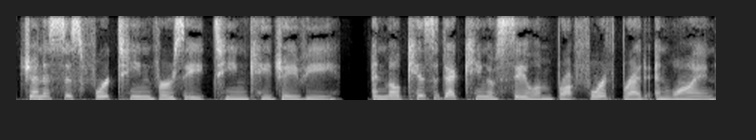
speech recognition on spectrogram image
Genesis 14 verse 18 KJV. And Melchizedek king of Salem brought forth bread and wine,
